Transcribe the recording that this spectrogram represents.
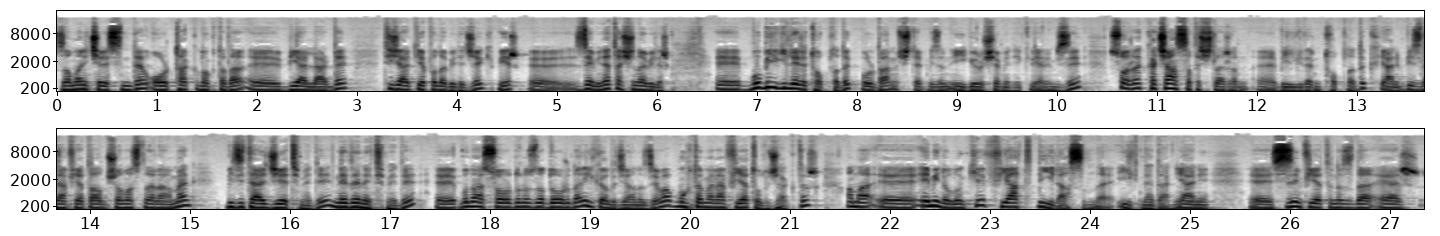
zaman içerisinde ortak noktada e, bir yerlerde ticaret yapılabilecek bir e, zemine taşınabilir. E, bu bilgileri topladık buradan işte bizim iyi görüşemediklerimizi sonra kaçan satışların e, bilgilerini topladık. Yani bizden fiyat almış olmasına rağmen bizi tercih etmedi. Neden etmedi? E, buna sorduğunuzda doğrudan ilk alacağınız cevap muhtemelen fiyat olacaktır. Ama e, emin olun ki fiyat değil aslında ilk neden. Yani e, sizin fiyatınız da eğer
